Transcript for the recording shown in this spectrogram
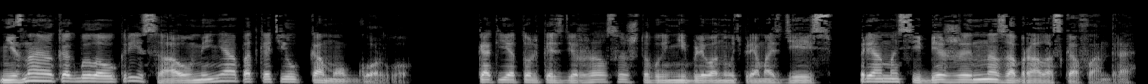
Не знаю, как было у Криса, а у меня подкатил комок к горлу. Как я только сдержался, чтобы не блевануть прямо здесь, прямо себе же на забрало скафандра.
